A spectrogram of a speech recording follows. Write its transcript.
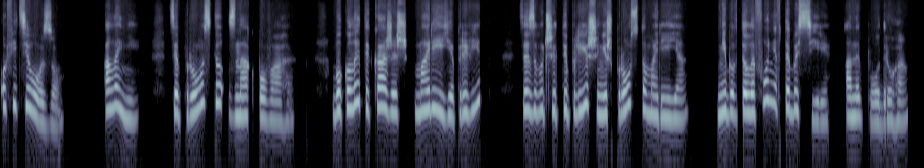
офіціозу. Але ні, це просто знак поваги. Бо коли ти кажеш Маріє, привіт, це звучить тепліше, ніж просто Марія, ніби в телефоні в тебе сірі, а не подруга.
